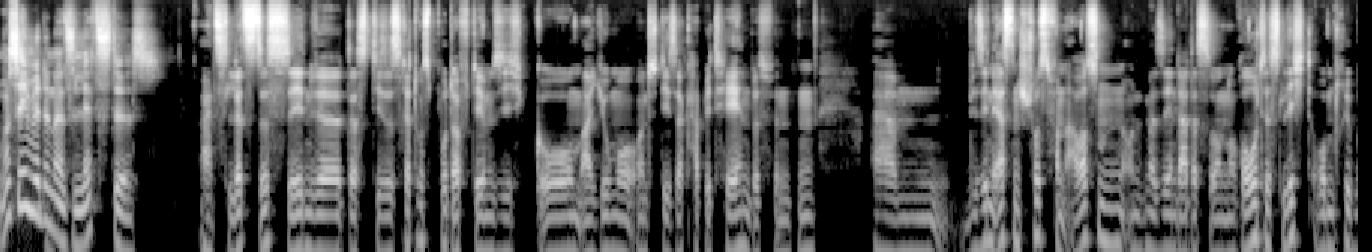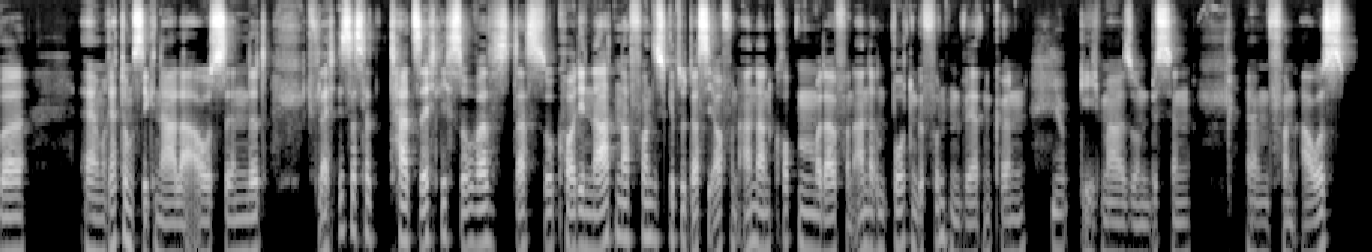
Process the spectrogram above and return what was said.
Was sehen wir denn als letztes? Als letztes sehen wir, dass dieses Rettungsboot, auf dem sich Go, Mayumo und dieser Kapitän befinden, ähm, wir sehen erst einen Schuss von außen und wir sehen da, dass so ein rotes Licht oben drüber ähm, Rettungssignale aussendet. Vielleicht ist das ja tatsächlich sowas, dass so Koordinaten davon sich gibt, sodass sie auch von anderen Gruppen oder von anderen Booten gefunden werden können. Ja. Gehe ich mal so ein bisschen ähm, von aus.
